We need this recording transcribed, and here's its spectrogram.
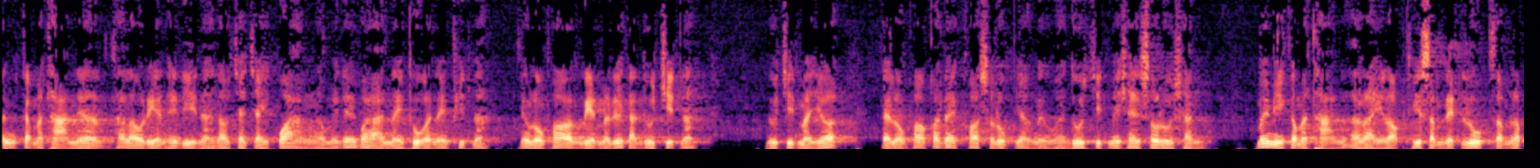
นั้นกรรมฐานเนี่ยถ้าเราเรียนให้ดีนะ เราจะใจกว้าง เราไม่ได้ว่าอันไหนถูกอันไหนผิดนะอย่างหลวงพ่อเรียนมาด้วยการดูจิตนะดูจิตมาเยอะ แต่หลวงพ่อก็ได้ข้อสรุปอย่างหนึ่งว่าดูจิตไม่ใช่โซลูชันไม่มีกรรมฐานอะไรหรอกที่สำเร็จรูปสำหรับ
